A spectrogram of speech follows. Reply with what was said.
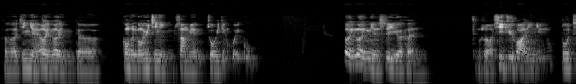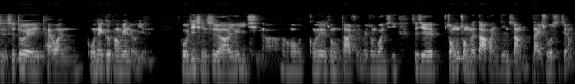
和今年二零二零的。共存公寓经营上面做一点回顾。二零二零年是一个很怎么说戏剧化的一年，不只是对台湾国内各方面而言，国际形势啊，因为疫情啊，然后国内的总统大选、美中关系这些种种的大环境上来说是这样。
